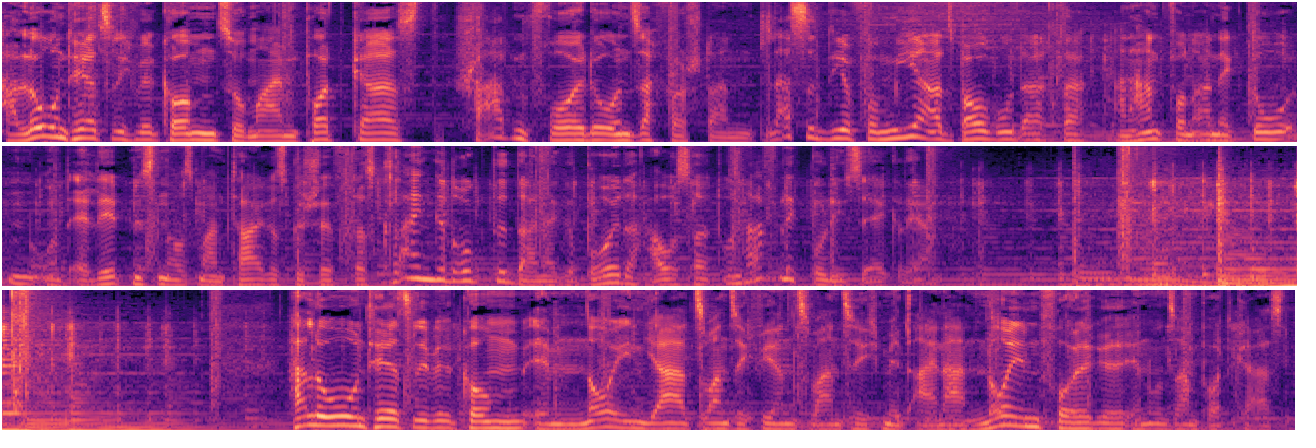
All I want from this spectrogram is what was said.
Hallo und herzlich willkommen zu meinem Podcast Schadenfreude und Sachverstand. Lasse dir von mir als Baugutachter anhand von Anekdoten und Erlebnissen aus meinem Tagesgeschäft das Kleingedruckte deiner Gebäude, Haushalt und Haftpflichtpolice erklären. Hallo und herzlich willkommen im neuen Jahr 2024 mit einer neuen Folge in unserem Podcast.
